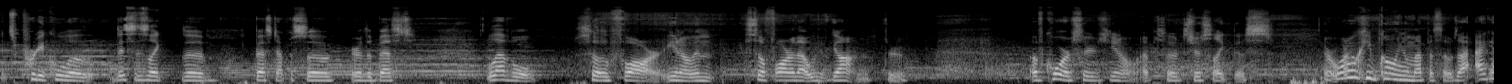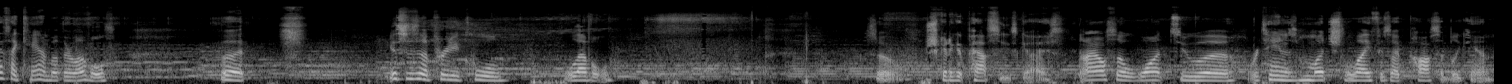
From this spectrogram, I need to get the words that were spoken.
It's pretty cool. This is like the best episode or the best level so far, you know, and so far that we've gotten through. Of course, there's, you know, episodes just like this. Or why do I keep calling them episodes? I, I guess I can, but they're levels. But this is a pretty cool level. So, just gotta get past these guys. And I also want to uh, retain as much life as I possibly can.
